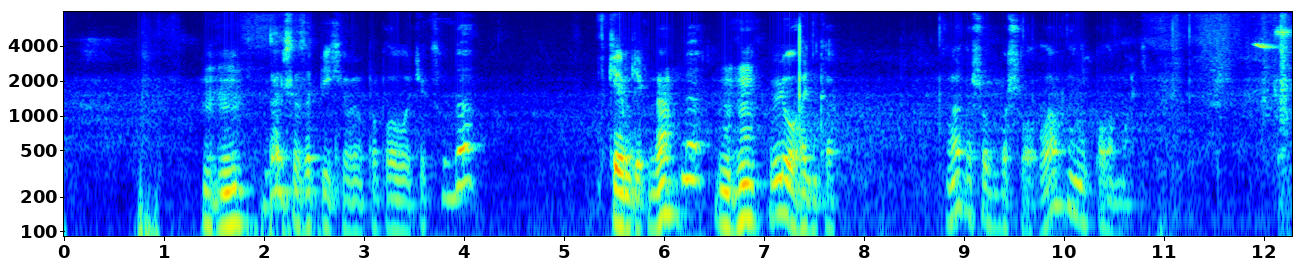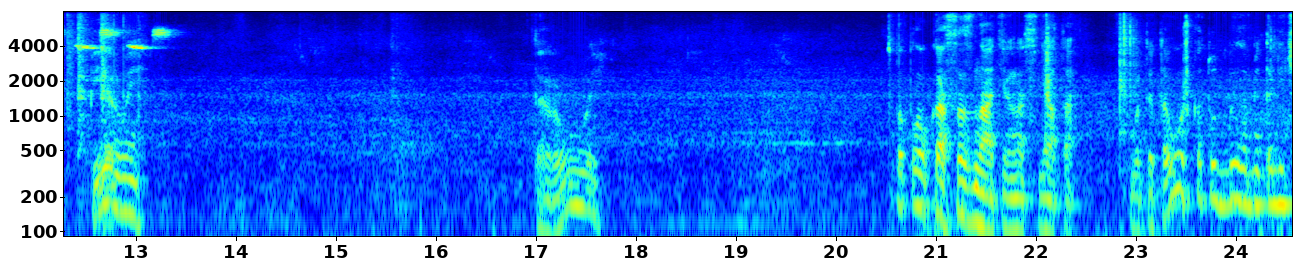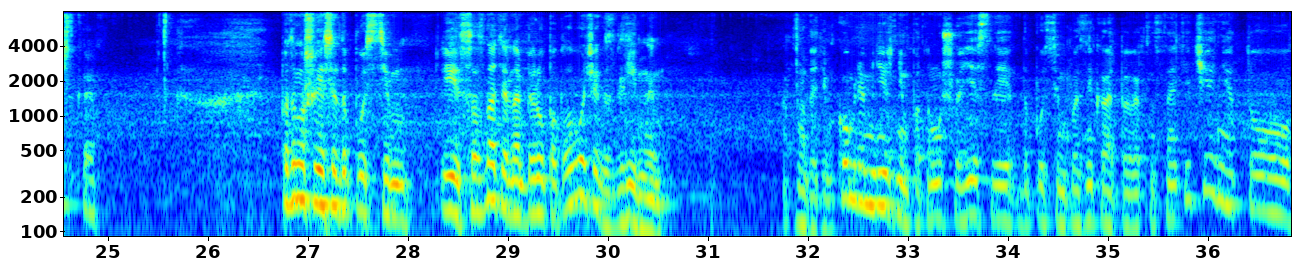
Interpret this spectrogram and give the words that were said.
Угу. Дальше запихиваем поплавочек сюда. В кембрик, да? Да. Угу. Легонько. Надо, чтобы вошел. Главное не поломать. Первый. Второй. Поплавка сознательно снято. Вот это ушко тут было металлическое. Потому что если, допустим, и сознательно беру поплавочек с длинным над этим комлем нижним, потому что если, допустим, возникает поверхностное течение, то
